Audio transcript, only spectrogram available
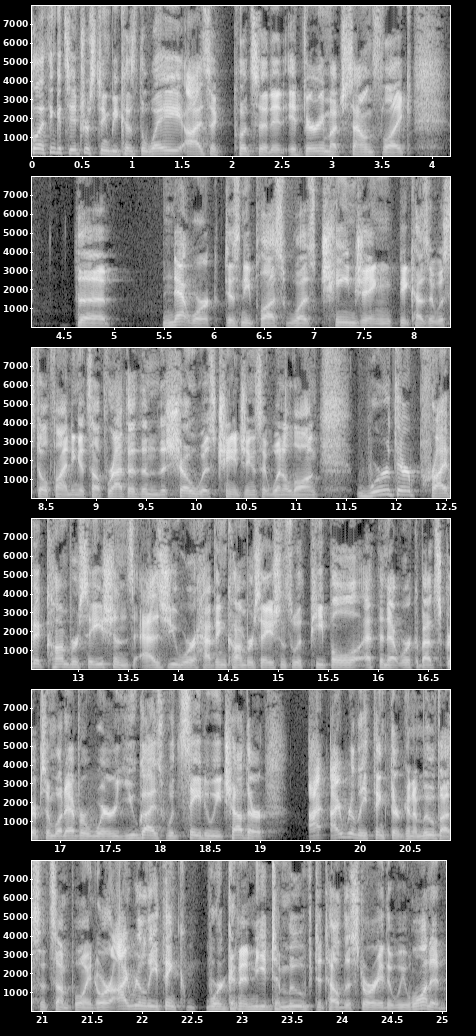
Well, I think it's interesting because the way Isaac puts it, it, it very much sounds like the network disney plus was changing because it was still finding itself rather than the show was changing as it went along were there private conversations as you were having conversations with people at the network about scripts and whatever where you guys would say to each other I, I really think they're going to move us at some point, or I really think we're going to need to move to tell the story that we wanted.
